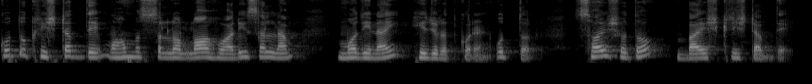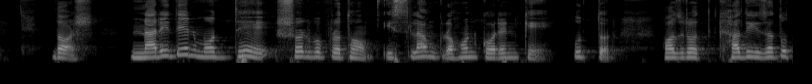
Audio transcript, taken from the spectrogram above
কত খ্রিস্টাব্দে মোহাম্মদ সাল্লাহ আলী সাল্লাম মদিনায় হিজরত করেন। উত্তর ছয় শত বাইশ খ্রিস্টাব্দে। দশ, নারীদের মধ্যে সর্বপ্রথম ইসলাম গ্রহণ করেন কে? উত্তর হজরত খাদিজাতুত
